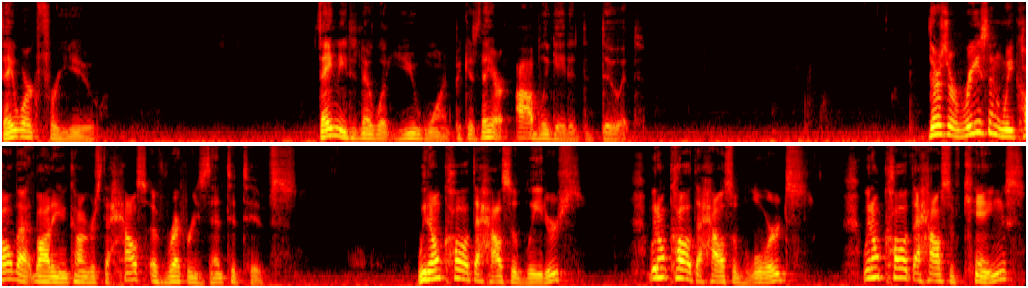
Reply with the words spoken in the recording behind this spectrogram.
They work for you. They need to know what you want because they are obligated to do it. There's a reason we call that body in Congress the House of Representatives. We don't call it the House of Leaders. We don't call it the House of Lords. We don't call it the House of Kings.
